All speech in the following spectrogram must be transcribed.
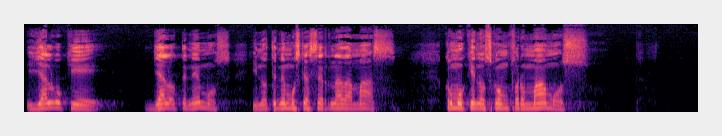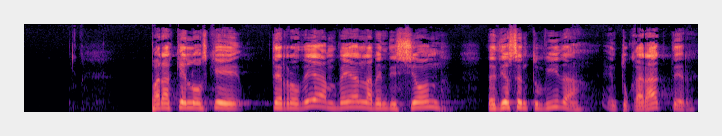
y algo que ya lo tenemos y no tenemos que hacer nada más como que nos conformamos. Para que los que te rodean vean la bendición de Dios en tu vida, en tu carácter.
